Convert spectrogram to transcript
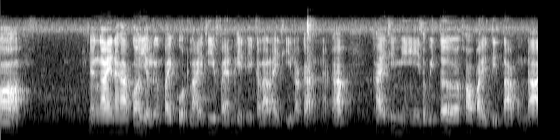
ก็ ยังไงนะครับ ก็อย่าลืมไปกดไลค์ที่แฟนเพจเอกลักษณ์ไอทีละกันนะครับ ใครที่มีทวิตเตอร์ก็เข้าไปติดตามผมได้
